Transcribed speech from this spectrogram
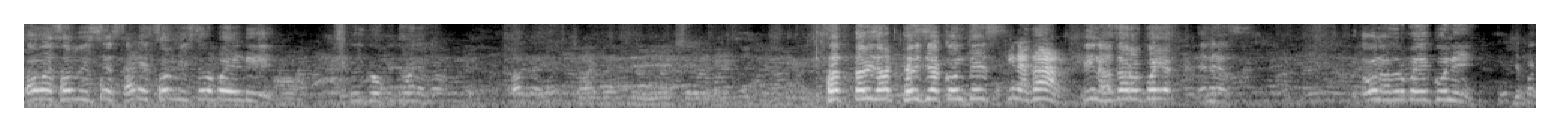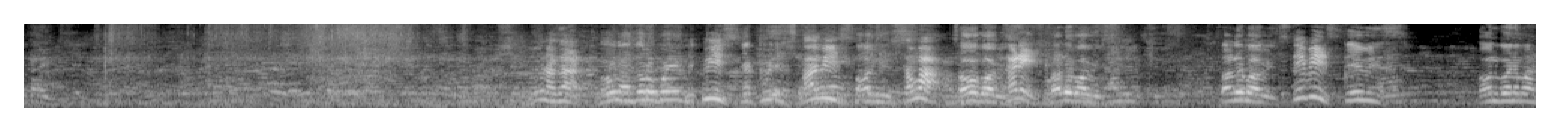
सव्वा सव्वीसशे साडे सव्वीसशे रुपये. सत्तावीस अठ्ठावीस एकोणतीस. तीन हजार. तीन हजार रुपये. दोन हजार रुपये एक कोणी बघ काय. दोन हजार. दोन हजार रुपये एकवीस एकवीस. बावीस बावीस. सव्वा सव्वा बावीस. साडे. साडे बावीस साडे बावीस तेवीस. तेवीस. दोन गोणे मान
